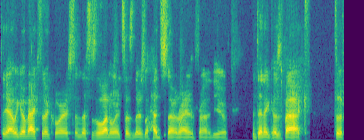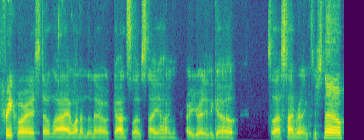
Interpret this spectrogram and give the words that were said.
so yeah, we go back to the chorus, and this is the one where it says there's a headstone right in front of you. And then it goes back to the pre-chorus. Don't lie, want them to know God's loves die young. Are you ready to go? So last time running through snow.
